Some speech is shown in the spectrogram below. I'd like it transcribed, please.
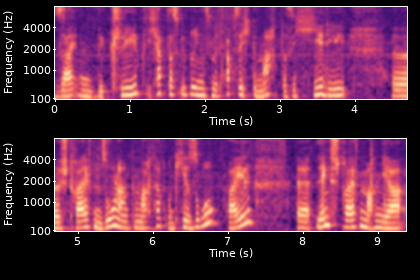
Seiten beklebt. Ich habe das übrigens mit Absicht gemacht, dass ich hier die äh, Streifen so lang gemacht habe und hier so, weil äh, Längsstreifen machen ja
